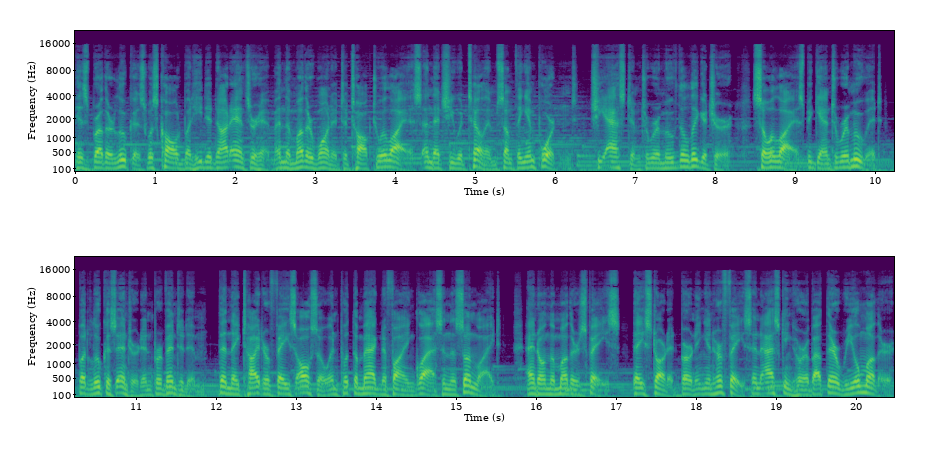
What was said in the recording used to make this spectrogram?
His brother Lucas was called, but he did not answer him, and the mother wanted to talk to Elias and that she would tell him something important. She asked him to remove the ligature, so Elias began to remove it, but Lucas entered and prevented him. Then they tied her face also and put the magnifying glass in the sunlight, and on the mother's face. They started burning in her face and asking her about their real mother,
